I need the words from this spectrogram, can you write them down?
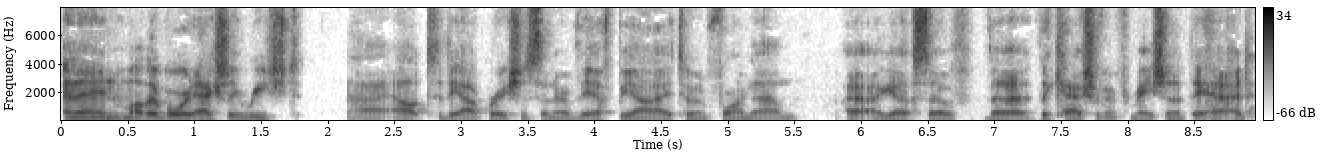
And then Motherboard actually reached uh, out to the operations center of the FBI to inform them, I, I guess, of the the cache of information that they had.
